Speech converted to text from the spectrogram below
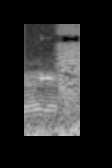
Yeah, yeah.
